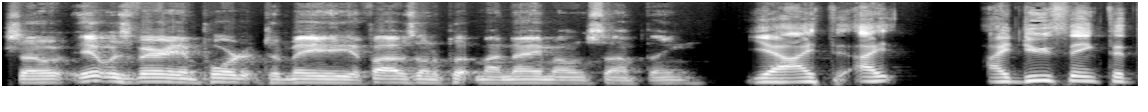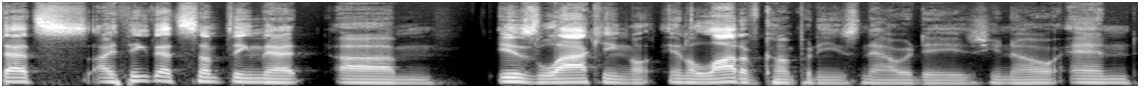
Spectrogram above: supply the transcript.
so it was very important to me if i was going to put my name on something Yeah, I th- I I do think that that's I think that's something that um, is lacking in a lot of companies nowadays. You know, and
